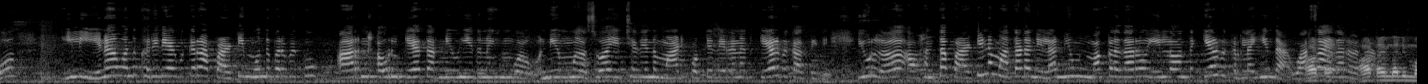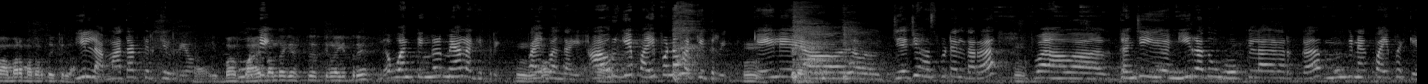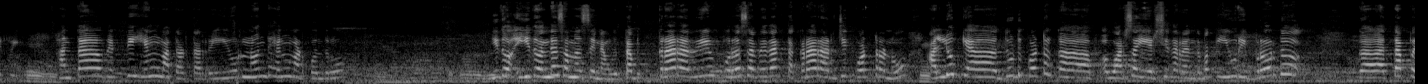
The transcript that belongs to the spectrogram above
ಇಲ್ಲಿ ಏನೋ ಒಂದು ಖರೀದಿ ಆಗ್ಬೇಕಾದ್ರೆ ಆ ಪಾರ್ಟಿ ಮುಂದೆ ಬರಬೇಕು. ಆರ್ ಅವ್ರನ್ನ ಕೇಳ್ತಾರೆ ನೀವು ಇದನ್ನ ಹಿಂಗೆ ನಿಮ್ಮ ಸ್ವ ಇಚ್ಛೆದಿಂದ ಮಾಡಿ ಕೊಟ್ಟಿದ್ದೀರ ಅನ್ನೋದು ಕೇಳ್ಬೇಕಾಗ್ತೈತಿ. ಇವ್ರು ಅಂತ ಪಾರ್ಟಿನ ಮಾತಾಡೋನಿಲ್ಲ ನಿಮ್ಮ ಮಕ್ಳು ಅದಾರೋ ಇಲ್ಲೋ ಅಂತ ಕೇಳ್ಬೇಕ್ರಲ್ಲ ಹಿಂದೆ? ವಾಸ ಇದಾರ ಇಲ್ಲ ಮಾತಾಡ್ತಿರ್ಕಿಲ್ರಿ ಒಂದ್ ತಿಂಗಳ ಮೇಲೆ ಆಗಿತ್ರಿ ಪೈಪ್ ಬಂದಾಗಿ. ಅವ್ರಿಗೆ ಪೈಪನ್ನ ಹಾಕಿದ್ರಿ. ಕೇಲಿ ಜೆ ಜಿ ಹಾಸ್ಪಿಟಲ್ದಾರ ಗಂಜಿ ನೀರದು ಹೋಗ್ಲಾರ್ಕ ಮೂಗಿನಾಗ ಪೈಪ್ ಹಾಕಿರ್ರಿ. ಅಂತ ವ್ಯಕ್ತಿ ಹೆಂಗ್ ಮಾತಾಡ್ತಾರ್ರಿ? ಇವ್ರನ್ನೊಂದು ಹೆಂಗ್ ಮಾಡ್ಕೊಂಡ್ರು ಇದು ಇದೊಂದೇ ಸಮಸ್ಯೆ ನಮ್ಗೆ. ತಕರಾರು ಅರ್ಜಿ ಪುರಸಭೆದಾಗ ತಕ್ರಾರ ಅರ್ಜಿ ಕೊಟ್ರು ಅಲ್ಲೂ ದುಡ್ಡು ಕೊಟ್ಟು ವರ್ಷ ಏರ್ಸಿದಾರೆ ಅಂತ ಬಗ್ಗೆ ಇವ್ರ ಇಬ್ಬರವ್ರದ್ದು ತಪ್ಪ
